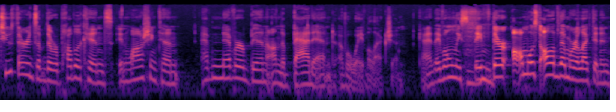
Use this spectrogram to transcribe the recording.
two thirds of the Republicans in Washington have never been on the bad end of a wave election. Okay, they've only they've they're almost all of them were elected in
